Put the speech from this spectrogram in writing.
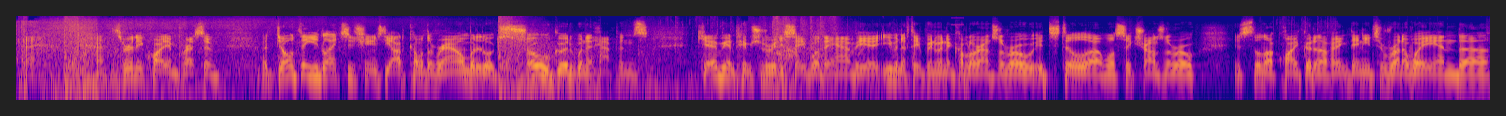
it's really quite impressive. I don't think he'd like to change the outcome of the round, but it looks so good when it happens. Kjaerbye and Pimp should really save what they have here. Even if they've been winning a couple of rounds in a row, it's still, uh, well, six rounds in a row. It's still not quite good enough. I think they need to run away and uh,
